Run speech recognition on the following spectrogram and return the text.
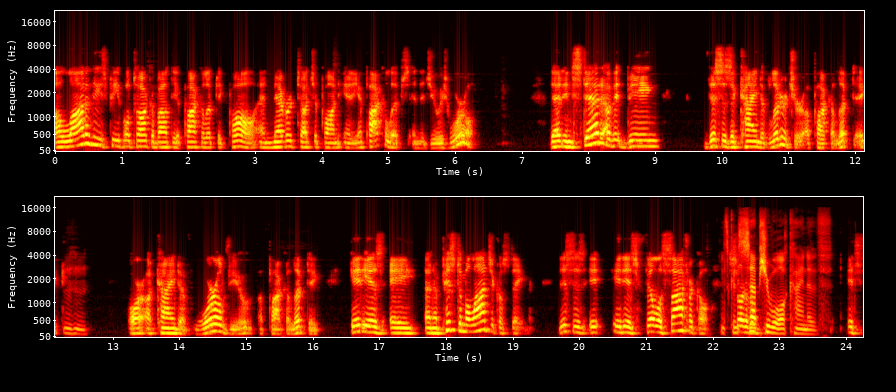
a lot of these people talk about the apocalyptic Paul and never touch upon any apocalypse in the Jewish world. That instead of it being this is a kind of literature, apocalyptic, mm-hmm. or a kind of worldview, apocalyptic, it is a an epistemological statement. This is it, it is philosophical. It's conceptual of a, kind of. It's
